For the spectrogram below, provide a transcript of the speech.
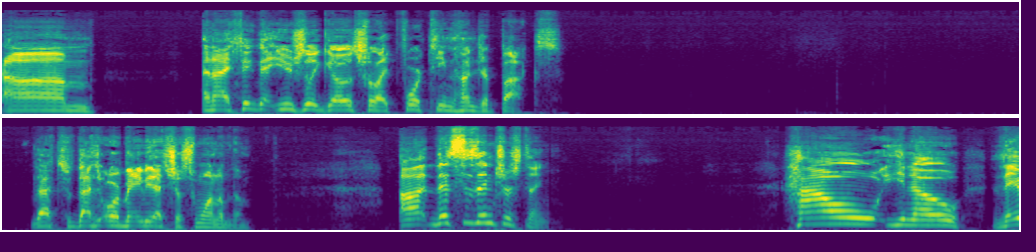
Um, and I think that usually goes for like 1400 bucks. That's that's or maybe that's just one of them. Uh, this is interesting. How you know they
